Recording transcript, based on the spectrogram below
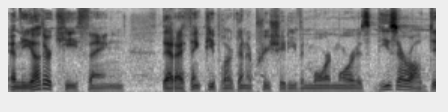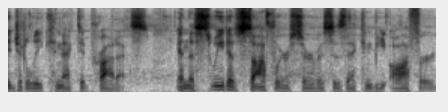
And the other key thing that I think people are going to appreciate even more and more is these are all digitally connected products. And the suite of software services that can be offered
